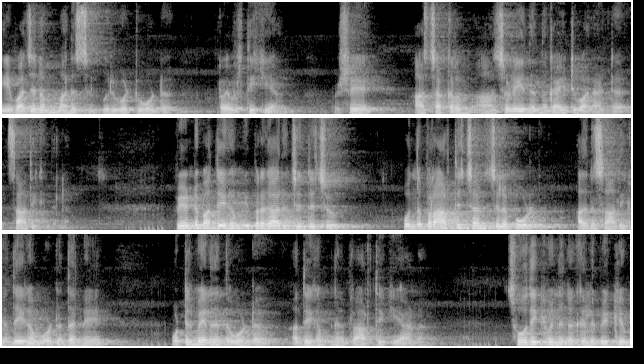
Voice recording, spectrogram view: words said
ഈ വചനം മനസ്സിൽ ഉരുവിട്ടുകൊണ്ട് പ്രവർത്തിക്കുകയാണ്. പക്ഷേ ആ ചക്രം ആ ചെളിയിൽ നിന്ന് കയറ്റുവാനായിട്ട് സാധിക്കുന്നില്ല. വീണ്ടും അദ്ദേഹം ഇപ്രകാരം ചിന്തിച്ചു ഒന്ന് പ്രാർത്ഥിച്ചാൽ ചിലപ്പോൾ അതിന് സാധിക്കും. അദ്ദേഹം ഉടൻ തന്നെ മുട്ടിന്മേൽ നിന്നുകൊണ്ട് അദ്ദേഹം ഇങ്ങനെ പ്രാർത്ഥിക്കുകയാണ്. ചോദിക്കുമെന്ന് നിങ്ങൾക്ക് ലഭിക്കും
